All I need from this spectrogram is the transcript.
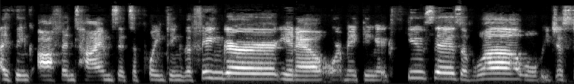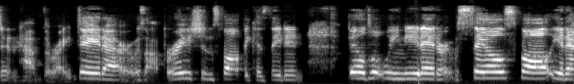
I think oftentimes it's a pointing the finger, you know, or making excuses of, well, well, we just didn't have the right data, or it was operations fault because they didn't build what we needed, or it was sales fault, you know,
